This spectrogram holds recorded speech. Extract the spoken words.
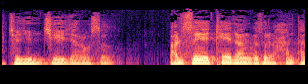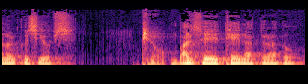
부처님 제자로서 말세에 태어난 것을 한탄할 것이 없이 비록 말세에 태어났더라도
